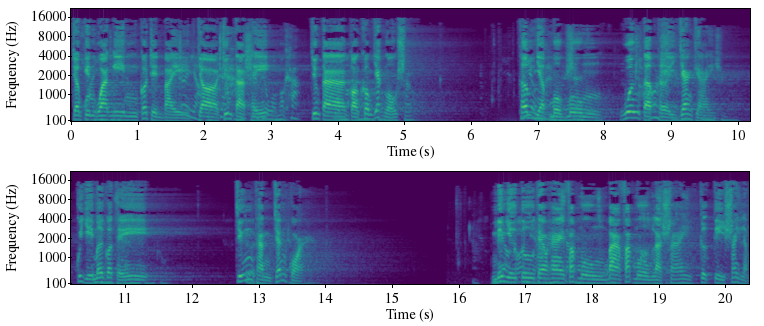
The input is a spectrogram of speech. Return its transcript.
Trong Kinh Hoa Nghiêm có trình bày cho chúng ta thấy, Chúng ta còn không giác ngộ sao? Thâm nhập một môn, Quân tập thời gian dài, Quý vị mới có thể Chứng thành chánh quả. Nếu như tu theo hai pháp môn Ba pháp môn là sai Cực kỳ sai lầm.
